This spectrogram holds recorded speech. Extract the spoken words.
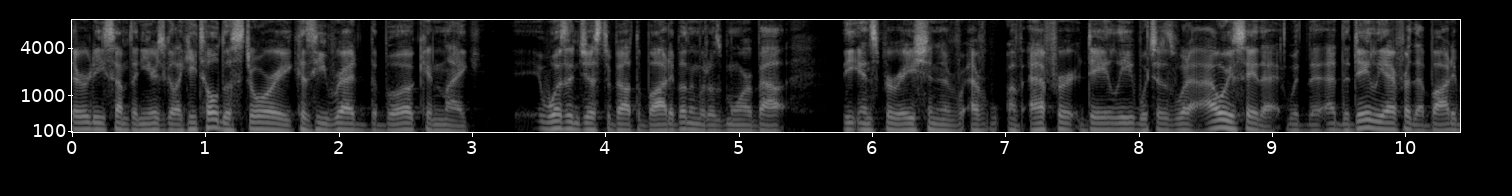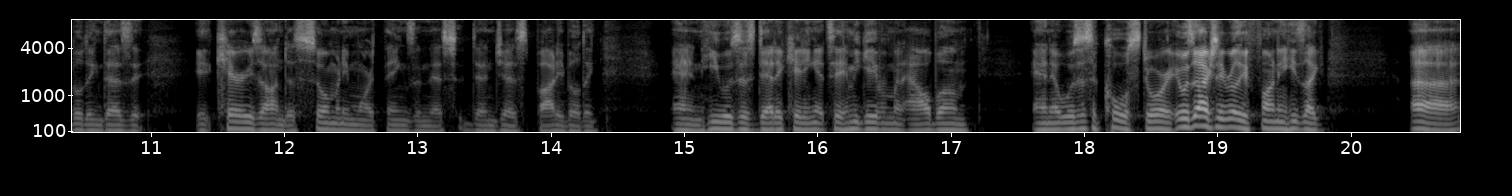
thirty something years ago. Like he told the story because he read the book, and like it wasn't just about the bodybuilding, but it was more about the inspiration of, of, effort daily, which is what I always say that with the, the daily effort that bodybuilding does, it it carries on to so many more things than this than just bodybuilding. And he was just dedicating it to him. He gave him an album, and it was just a cool story. It was actually really funny. He's like, uh,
